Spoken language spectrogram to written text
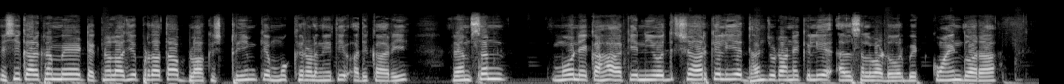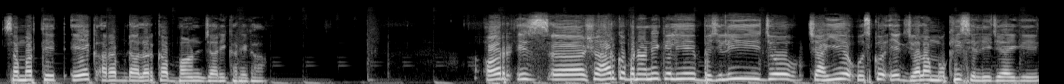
इसी कार्यक्रम में टेक्नोलॉजी प्रदाता ब्लॉक स्ट्रीम के मुख्य रणनीति अधिकारी रैमसन मो ने कहा कि नियोजित शहर के लिए धन जुटाने के लिए एल सल्वाडोर बिटकॉइन द्वारा समर्थित एक अरब डॉलर का बॉन्ड जारी करेगा। और इस शहर को बनाने के लिए बिजली जो चाहिए उसको एक ज्वालामुखी से ली जाएगी।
